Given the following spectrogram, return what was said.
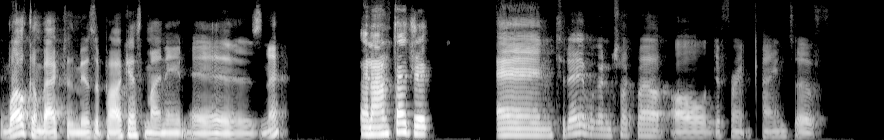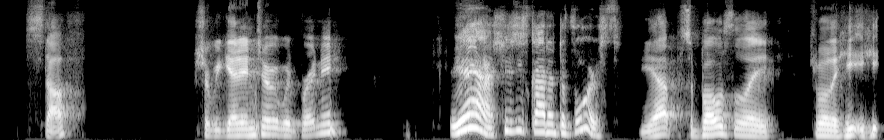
welcome back to the Music Podcast. My name is Nick, And I'm Frederick. and today we're going to talk about all different kinds of stuff. Should we get into it with Britney? Yeah, she just got a divorce. Yep. Supposedly, supposedly he he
